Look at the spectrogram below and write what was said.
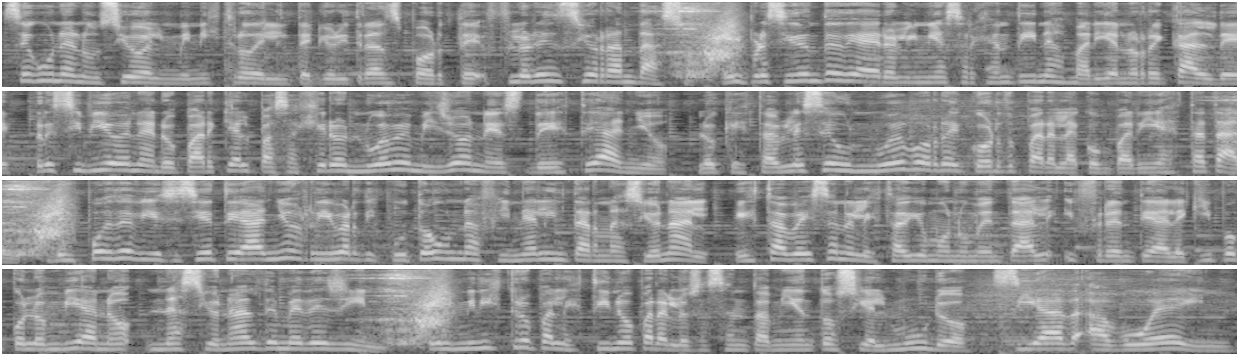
según anunció el ministro del Interior y Transporte, Florencio Randazzo. El presidente de Aerolíneas Argentinas, Mariano Recalde, recibió en Aeroparque al pasajero 9 millones de este año, lo que establece un nuevo récord para la compañía estatal. Después de 17 años, River disputó una final internacional, esta vez en el Estadio Monumental y frente al equipo colombiano Nacional de Medellín. El ministro palestino para los asentamientos y el muro, Siad Abuein,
